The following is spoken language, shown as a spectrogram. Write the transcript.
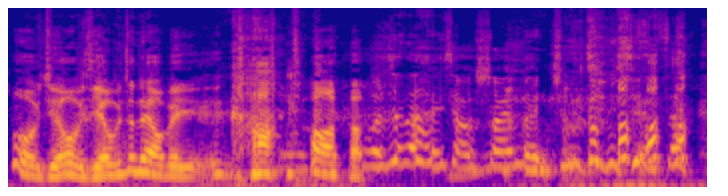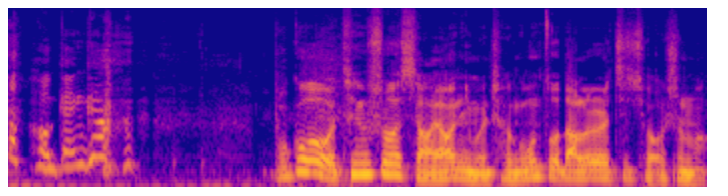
我觉得我节目真的要被卡掉了。我真的很想摔门出去，现在好尴尬。不过我听说小姚你们成功做到了热气球是吗？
